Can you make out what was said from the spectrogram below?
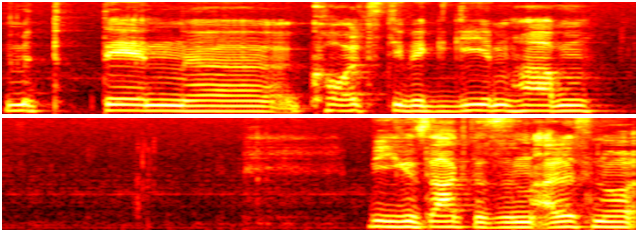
mit den äh, Calls, die wir gegeben haben. Wie gesagt, das sind alles nur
